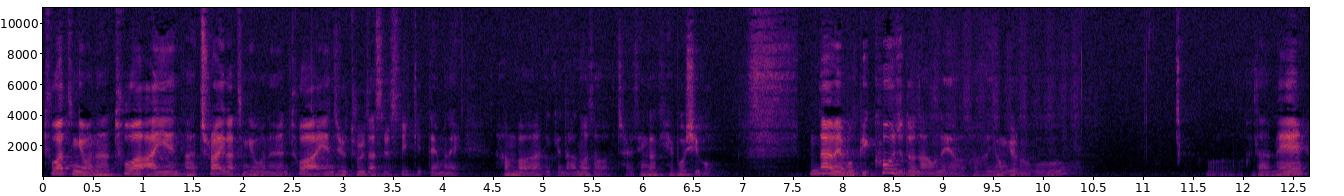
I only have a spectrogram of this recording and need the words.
to 같은 경우는 to와 in, 아, try 같은 경우는 to와 ing를 둘 다 쓸 수 있기 때문에 한번 이렇게 나눠서 잘 생각해 보시고. 그 다음에 뭐 because도 나오네요. 아, 연결하고. 뭐, 그 다음에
